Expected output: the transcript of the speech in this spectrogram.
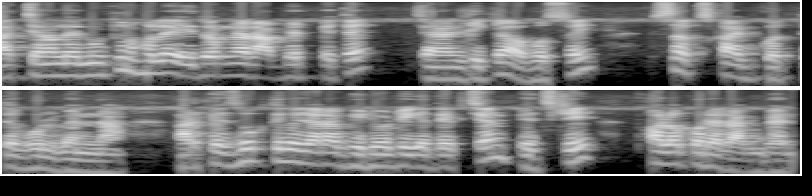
আর চ্যানেলে নতুন হলে এই ধরনের আপডেট পেতে চ্যানেলটিকে অবশ্যই সাবস্ক্রাইব করতে ভুলবেন না। আর ফেসবুক থেকে যারা ভিডিওটিকে দেখছেন পেজটি ফলো করে রাখবেন।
